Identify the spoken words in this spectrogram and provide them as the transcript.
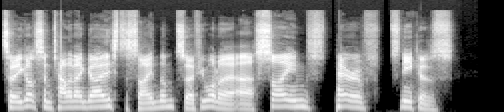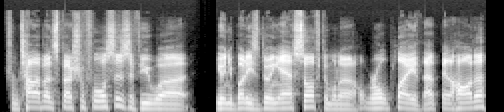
So you got some Taliban guys to sign them. So if you want a, uh signed pair of sneakers from Taliban Special Forces, if you uh you and your buddies are doing airsoft and want to role play that bit harder,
